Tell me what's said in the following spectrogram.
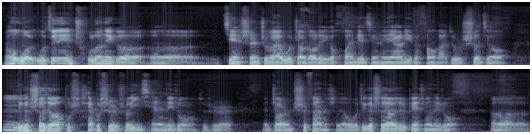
然后我我最近除了那个呃健身之外，我找到了一个缓解精神压力的方法，就是社交。嗯，这个社交不是还不是说以前那种就是呃找人吃饭的社交，我这个社交就变成那种呃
